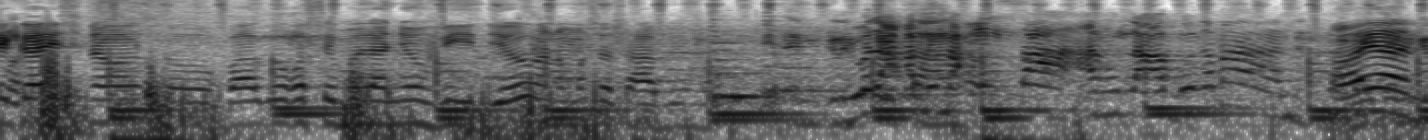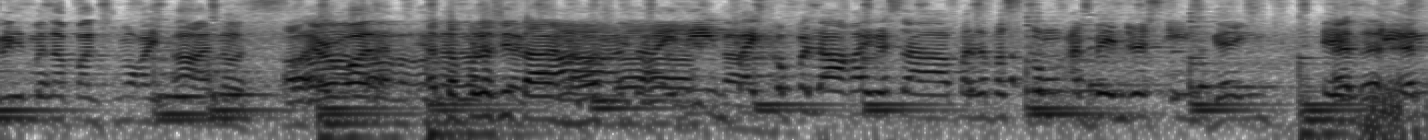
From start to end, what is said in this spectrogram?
Okay guys, no. So bago ko simulan yung video, ano masasabi mo? Wala kami makita. Ang labo naman. Oh, ayan. Green mo na pants mo kay Thanos. Oh, everyone. Ito pala si Thanos. Oh, Oh. invite ko pala kayo sa palabas kong Avengers Endgame. Ito, Endgame.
